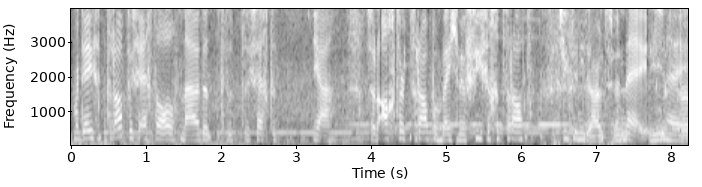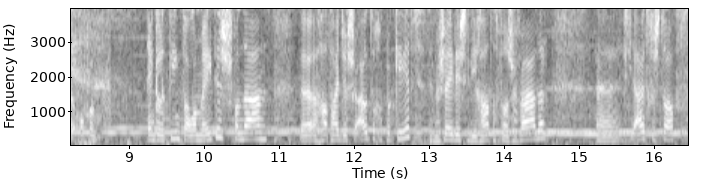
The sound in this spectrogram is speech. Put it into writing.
Maar deze trap is echt al, nou, dat, dat is echt ja, zo'n achtertrap, een beetje een viezige trap. Het ziet er niet uit. En nee, hier nee. Uh, op een enkele tientallen meters vandaan uh, had hij dus zijn auto geparkeerd. De Mercedes die hij gehad had van zijn vader. Uh, is hij uitgestapt,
